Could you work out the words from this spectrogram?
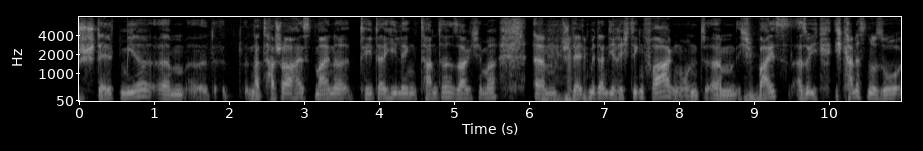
stellt mir, ähm, äh, Natascha heißt meine Theta Healing Tante, sage ich immer, ähm, stellt mir dann die richtigen Fragen und ähm, ich mhm. weiß, also ich, ich kann es nur so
